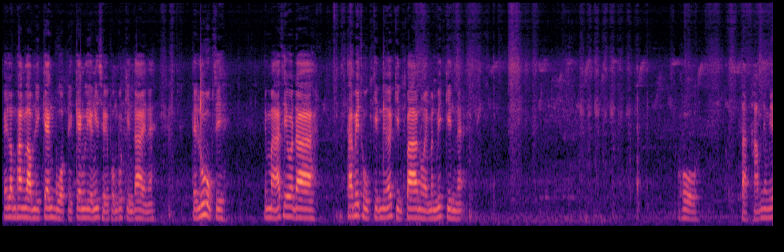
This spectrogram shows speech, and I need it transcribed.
ไอ้ลำพังลำนี่แกงบวบนี่แกงเลียงเฉยผมก็กินได้นะ แต่ลูกสิไอ้หมาเทวดา ถ้าไม่ถูกกินเนื้อกินปลาหน่อยมันไม่กินนะโอ้โหตัดหำยังไม่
